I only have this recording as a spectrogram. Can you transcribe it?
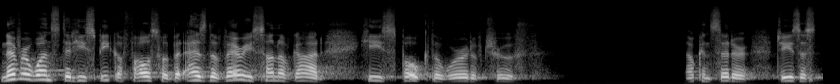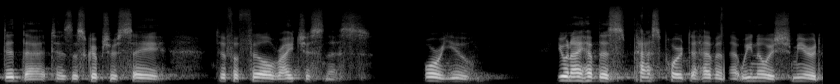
Never once did he speak a falsehood, but as the very Son of God, he spoke the word of truth. Now consider, Jesus did that, as the scriptures say, to fulfill righteousness for you. You and I have this passport to heaven that we know is smeared,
